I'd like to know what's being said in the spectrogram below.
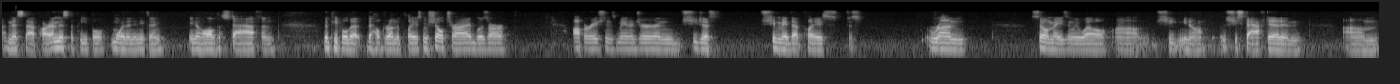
I missed that part. I missed the people more than anything. You know, all the staff and the people that, that helped run the place. Michelle Tribe was our operations manager, and she just she made that place just run so amazingly well. Um, she, you know, she staffed it and um,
